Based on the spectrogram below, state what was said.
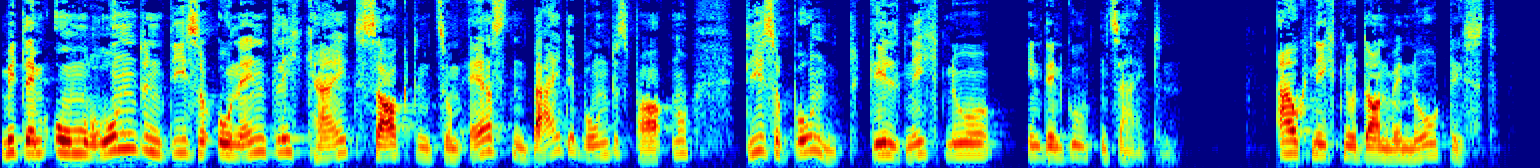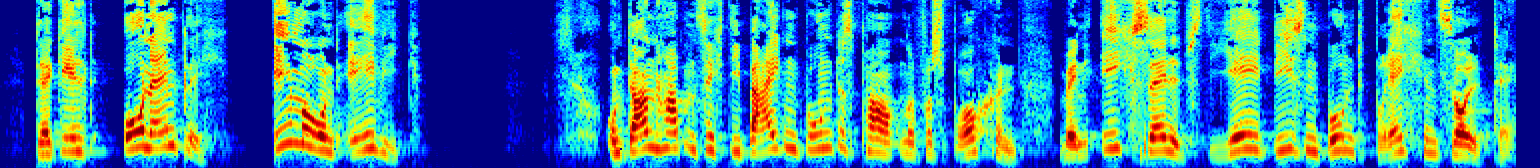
Mit dem Umrunden dieser Unendlichkeit sagten zum ersten beide Bundespartner, dieser Bund gilt nicht nur in den guten Zeiten, auch nicht nur dann, wenn Not ist. Der gilt unendlich, immer und ewig. Und dann haben sich die beiden Bundespartner versprochen, wenn ich selbst je diesen Bund brechen sollte,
